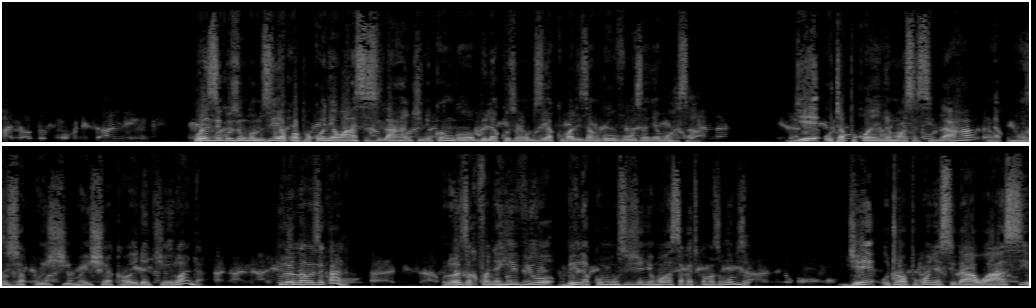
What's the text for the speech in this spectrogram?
and not talking of disarming Huwezi kuzungumzia kuwapokonya waasi silaha nchini Kongo bila kuzungumzia kumaliza nguvu za Nyamwasa. Je, utapokonya Nyamwasa silaha na kumwezesha kuishi maisha ya kawaida nchini Rwanda? Hilo linawezekana. Unaweza kufanya hivyo bila kumhusisha Nyamwasa katika mazungumzo. Je, utawapokonya silaha waasi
